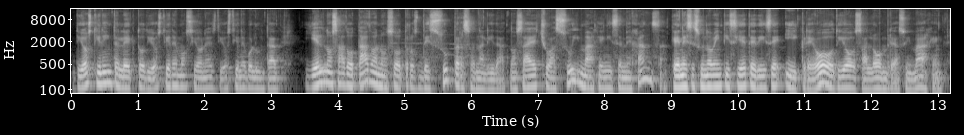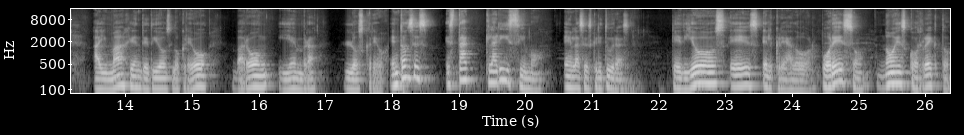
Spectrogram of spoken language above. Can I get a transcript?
Dios tiene intelecto, Dios tiene emociones, Dios tiene voluntad y Él nos ha dotado a nosotros de su personalidad, nos ha hecho a su imagen y semejanza. Génesis 1.27 dice, y creó Dios al hombre a su imagen, a imagen de Dios lo creó, varón y hembra los creó. Entonces está clarísimo en las escrituras que Dios es el creador. Por eso no es correcto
